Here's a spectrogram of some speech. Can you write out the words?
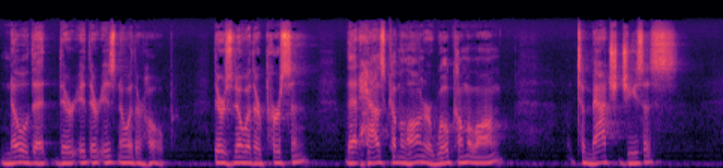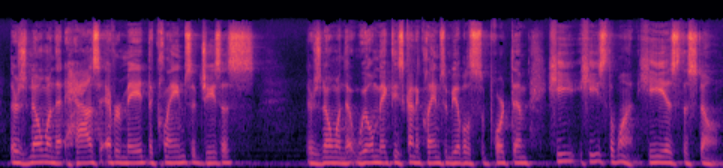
know that there, there is no other hope. There's no other person that has come along or will come along to match Jesus. There's no one that has ever made the claims of Jesus. There's no one that will make these kind of claims and be able to support them. He, he's the one. He is the stone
